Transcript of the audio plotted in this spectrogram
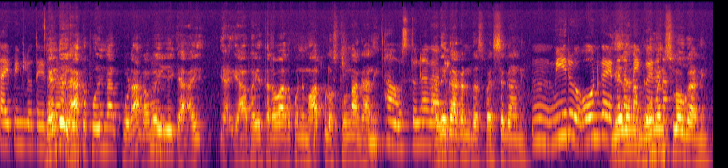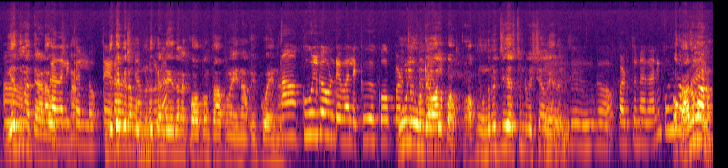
టైపింగ్లో తేడా లేకపోయినా కూడా అరవై యాభై తర్వాత కొన్ని మార్పులు వస్తున్నా ఆ, వస్తున్నా అదే కాకుండా స్పర్శ కానీ మీరు ఓన్గా ఏదైనా ఏదైనా మూమెంట్స్లో కానీ ఏదైనా తేడా కదలికల్లో దగ్గర ముందుకంటే ఏదైనా కోపం తాపం అయినా ఎక్కువైనా. కూల్గా ఉండే వాళ్ళు ఎక్కువగా కోప్పడు కూల్ ఉండే వాళ్ళు కోపం కోపం ముందు నుంచి చేస్తుంటే విషయం లేదండి. పడుతున్నా కానీ కొంచెం ఒక అనుమానం.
